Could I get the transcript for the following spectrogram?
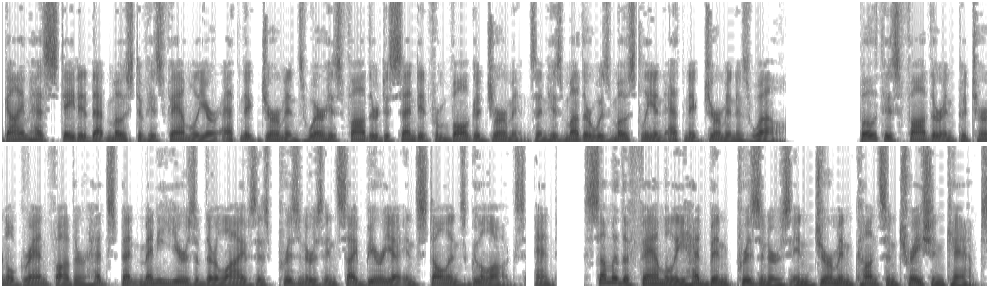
Geim has stated that most of his family are ethnic Germans where his father descended from Volga Germans and his mother was mostly an ethnic German as well. Both his father and paternal grandfather had spent many years of their lives as prisoners in Siberia in Stalin's gulags, and some of the family had been prisoners in German concentration camps.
